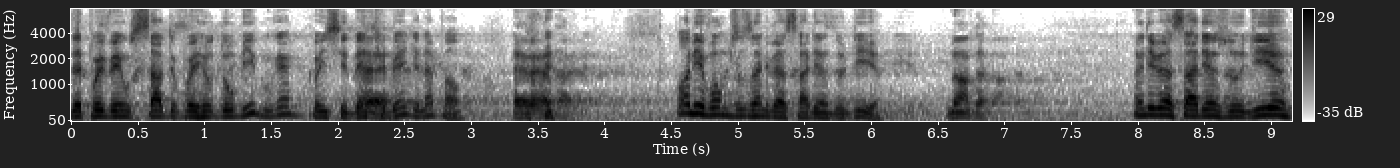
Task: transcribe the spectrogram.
depois vem o sábado, depois vem o domingo, né? Coincidentemente, né, Paulo? É verdade. Paulinho, vamos aos aniversariantes do dia? Manda. Aniversariantes do dia,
